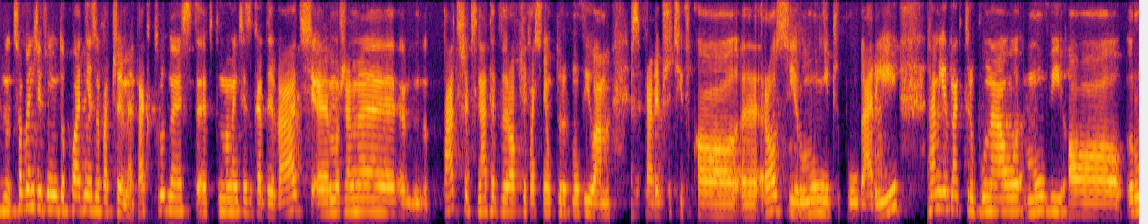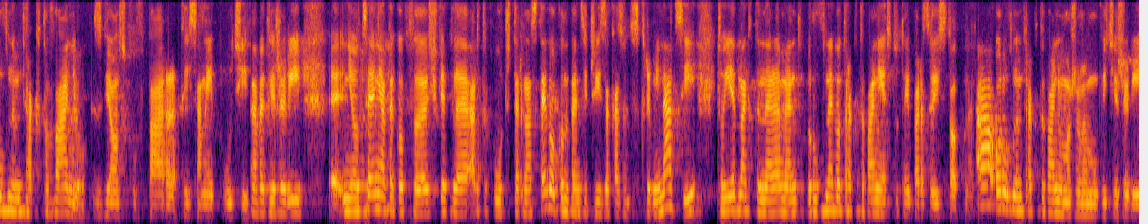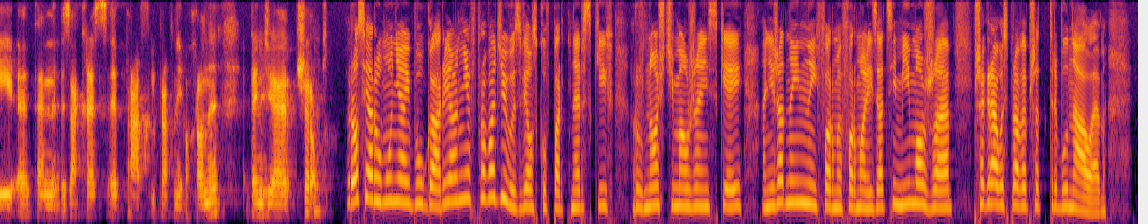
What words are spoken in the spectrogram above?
no, co będzie w nim dokładnie zobaczymy, tak? Trudno jest w tym momencie zgadywać. Możemy no, patrzeć na te wyroki właśnie, o których mówiłam w sprawie przeciwko Rosji, Rumunii czy Bułgarii. Tam jednak Trybunał mówi o równym traktowaniu związków par tej samej płci. Nawet jeżeli e, nie ocenia tego w świetle artykułu 14 konwencji, czyli zakazu dyskryminacji, to jednak ten element równego traktowania jest tutaj bardzo istotny. A o równym traktowaniu możemy mówić, jeżeli e, ten zakres e, praw i prawnej ochrony będzie szeroki. Rosja, Rumunia i Bułgaria nie wprowadziły związków partnerskich, równości małżeńskiej, ani żadnej innej formy formalizacji, mimo że przegrały sprawę przed Trybunałem.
